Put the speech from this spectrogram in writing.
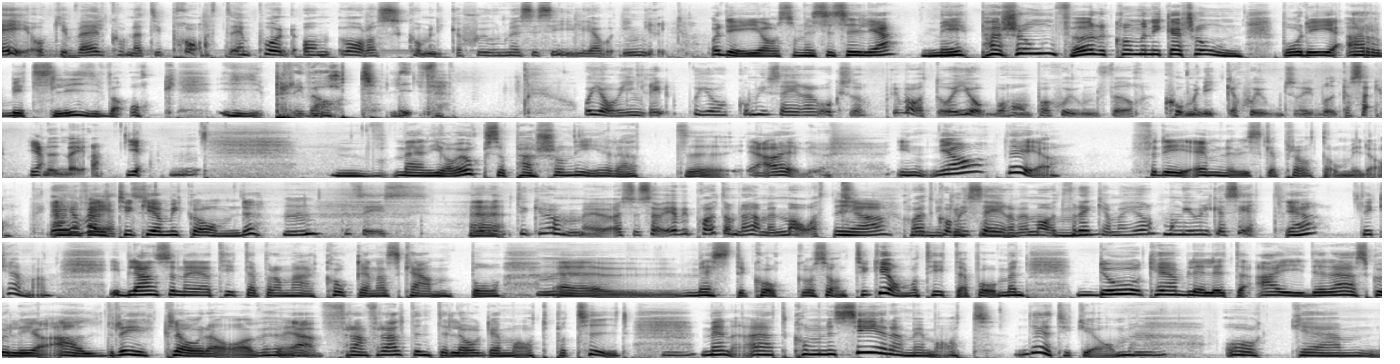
Hej och välkomna till Prat, en podd om vardagskommunikation med Cecilia och Ingrid. Och det är jag som är Cecilia med passion för kommunikation både i arbetsliv och i privatliv. Och jag är Ingrid och jag kommunicerar också privat och i jobb och har en passion för kommunikation som vi brukar säga Ja. numera. Ja. Mm. Men jag är också passionerat, eh, ja, in, ja det är jag. För det ämne vi ska prata om idag. I Ja, jag alla fall vet. tycker jag mycket om det. Mm, precis. Eh. Jag tycker om, alltså så, jag vill prata om det här med mat. Ja, och att kommunicera med mat, för det kan man göra på många olika sätt. Ja, det kan man. Ibland så när jag tittar på de här kockarnas kamp och Mm. eh, Mästerkock och sånt tycker jag om att titta på men då kan jag bli lite aj det där skulle jag aldrig klara av. Ja, framförallt inte laga mat på tid. Mm. Men att kommunicera med mat, det tycker jag om. Mm. Och ehm,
